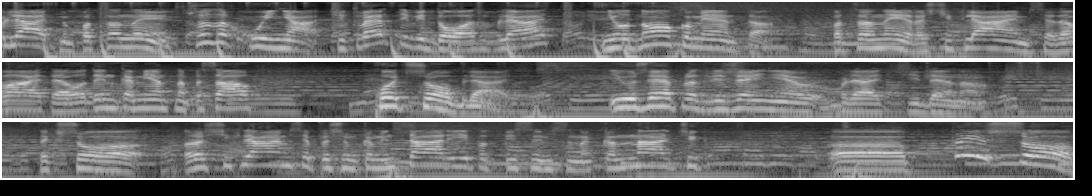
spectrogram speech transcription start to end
блять, ну пацани, що за хуйня? Четвертий відос, блять, ні одного комента. Пацани, розчихляємося, давайте. Один комент написав. Хоч що, блядь. І вже продвіження, блядь, іде нахуй. Так що розчихляємося, пишемо коментарі, підписуємося на каналчик. Е, та і що?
